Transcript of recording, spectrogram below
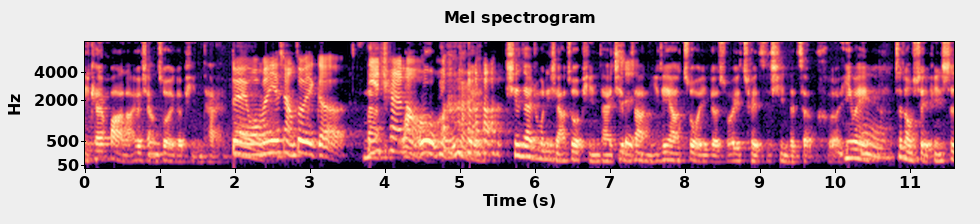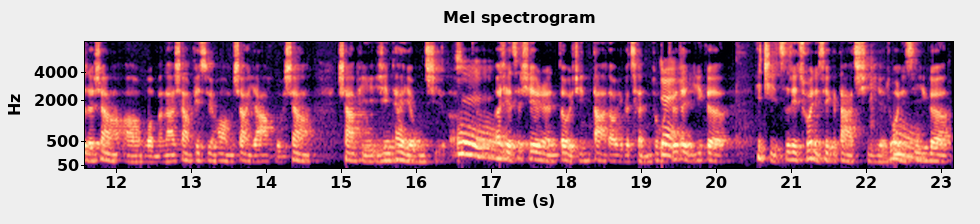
你开画廊又想做一个平台。对，我们也想做一个络平台。现在如果你想要做平台，基本上你一定要做一个所谓垂直性的整合，因为这种水平式的，像啊我们啊，像 PC Home，像雅虎，像虾皮，已经太拥挤了。嗯，而且这些人都已经大到一个程度，我觉得一个。一己之力，除非你是一个大企业，如果你是一个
